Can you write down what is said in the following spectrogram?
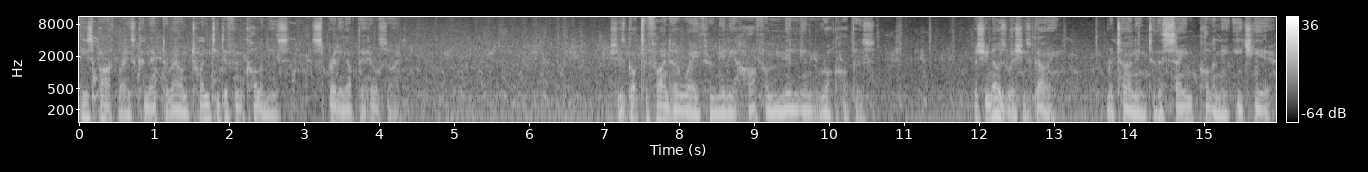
These pathways connect around 20 different colonies spreading up the hillside. She's got to find her way through nearly half a million rock hoppers. But she knows where she's going, returning to the same colony each year.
